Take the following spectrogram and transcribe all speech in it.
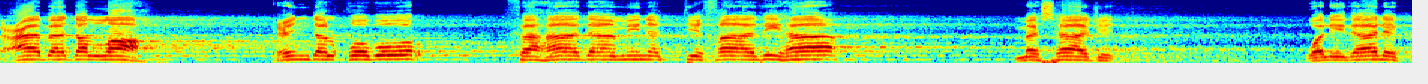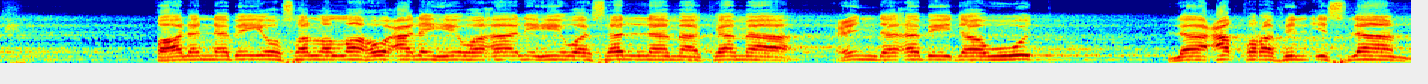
عبد الله عند القبور فهذا من اتخاذها مساجد. ولذلك قال النبي صلى الله عليه وآله وسلم كما عند أبي داود لا عقر في الإسلام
